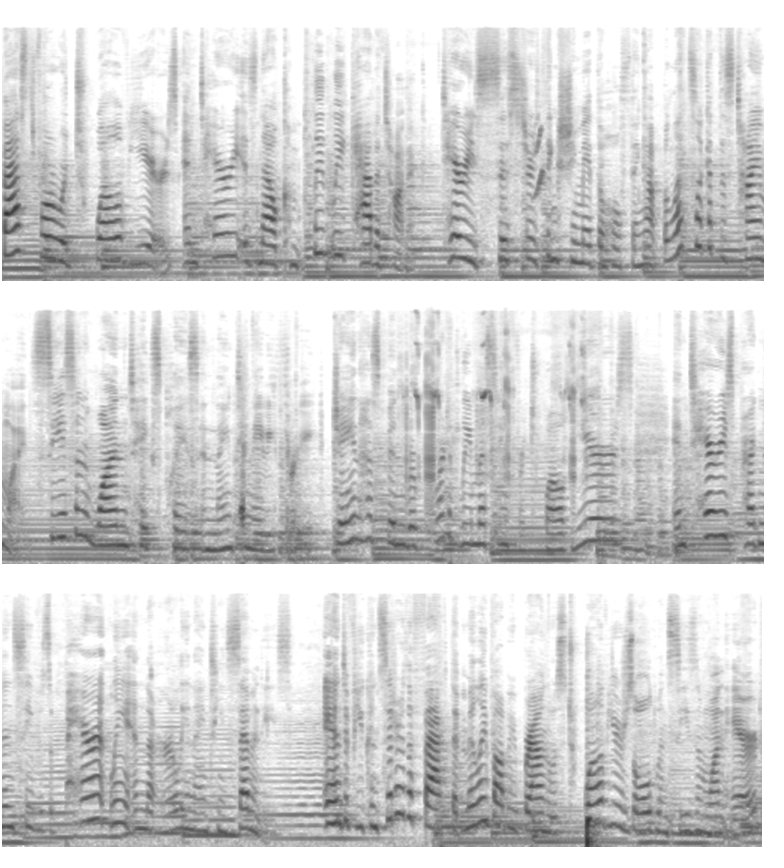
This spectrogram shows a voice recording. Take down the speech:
Fast forward 12 years, and Terry is now completely catatonic. Terry's sister thinks she made the whole thing up, but let's look at this timeline. Season 1 takes place in 1983. Jane has been reportedly missing for 12 years, and Terry's pregnancy was apparently in the early 1970s. And if you consider the fact that Millie Bobby Brown was 12 years old when season 1 aired,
